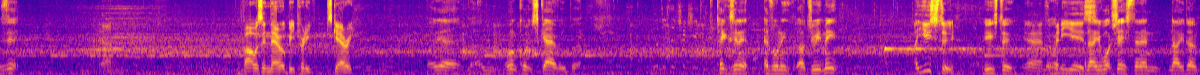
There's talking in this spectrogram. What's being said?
Is it? Yeah. If I was in there, it would be pretty scary. Oh yeah, um, I wouldn't call it scary, but pigs in it. Everyone eat. Oh, do you eat meat? I used to. You used to. Yeah, for many years. And now you watch this, and then now you don't.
